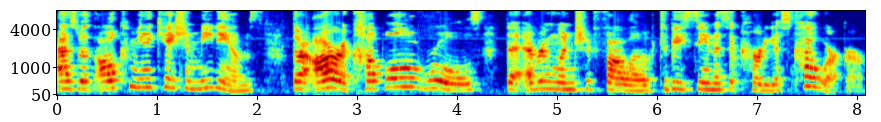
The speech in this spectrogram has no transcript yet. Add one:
as with all communication mediums, there are a couple rules that everyone should follow to be seen as a courteous coworker.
